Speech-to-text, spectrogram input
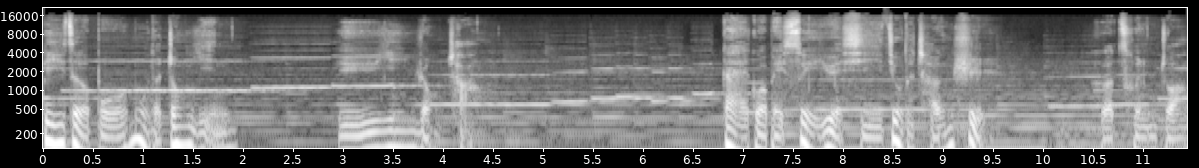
逼仄薄暮的钟吟，余音冗长，盖过被岁月洗旧的城市和村庄。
